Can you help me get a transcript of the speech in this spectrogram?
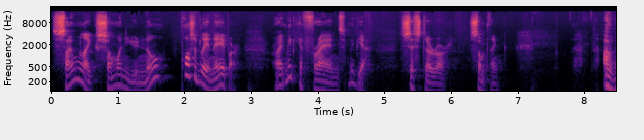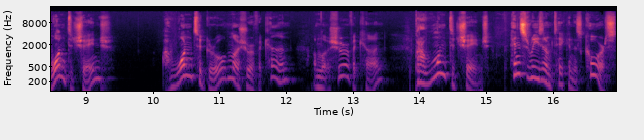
Sound like someone you know? Possibly a neighbour, right? Maybe a friend, maybe a sister or something. I want to change. I want to grow. I'm not sure if I can. I'm not sure if I can, but I want to change. Hence the reason I'm taking this course.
